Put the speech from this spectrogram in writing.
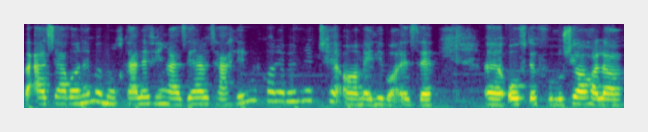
و از جوانب مختلف این قضیه رو تحلیل می‌کنه ببینه چه عاملی باعث افت فروش یا حالا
